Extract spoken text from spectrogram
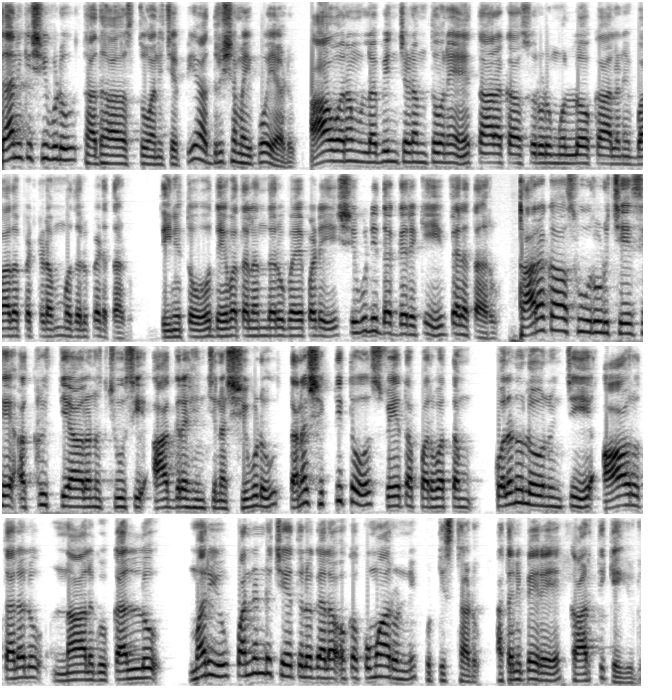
దానికి శివుడు తథాస్తు అని చెప్పి అదృశ్యమైపోయాడు. ఆ వరం లభించడంతోనే తారకాసురుడు ముల్లోకాలని బాధ పెట్టడం మొదలు పెడతాడు. దీనితో దేవతలందరూ భయపడి శివుడి దగ్గరికి వెళతారు. తారకాసూరుడు చేసే అకృత్యాలను చూసి ఆగ్రహించిన శివుడు తన శక్తితో శ్వేత పర్వతం కొలనులో నుంచి ఆరు తలలు నాలుగు కళ్ళు మరియు పన్నెండు చేతులు గల ఒక కుమారుణ్ణి పుట్టిస్తాడు. అతని పేరే కార్తికేయుడు.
